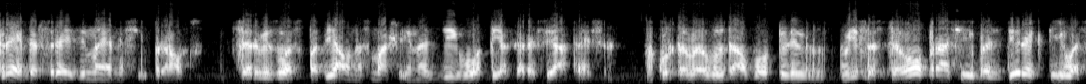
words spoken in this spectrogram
grēders reizi mēnesī brauc. Servizos pat jaunas mašīnas dzīvo piekares jātaisa. Kur tā vēl uz Daugopili? Visas CO prasības, direktīvas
